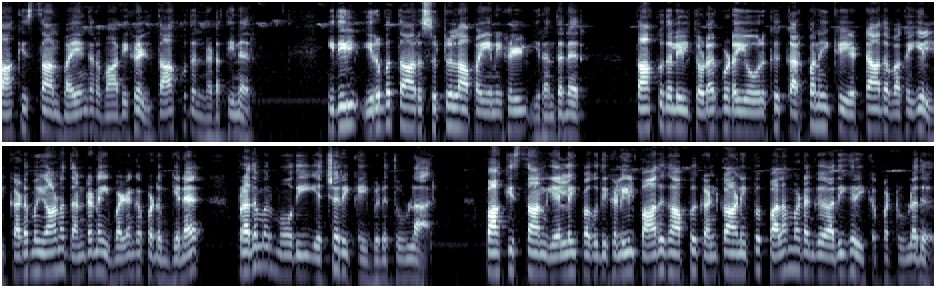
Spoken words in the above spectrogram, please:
பாகிஸ்தான் பயங்கரவாதிகள் தாக்குதல் நடத்தினர். இதில் இருபத்தாறு சுற்றுலா பயணிகள் இறந்தனர். தாக்குதலில் தொடர்புடையோருக்கு கற்பனைக்கு எட்டாத வகையில் கடுமையான தண்டனை வழங்கப்படும் என பிரதமர் மோடி எச்சரிக்கை விடுத்துள்ளார். பாகிஸ்தான் எல்லைப் பகுதிகளில் பாதுகாப்பு கண்காணிப்பு பல மடங்கு அதிகரிக்கப்பட்டுள்ளது.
